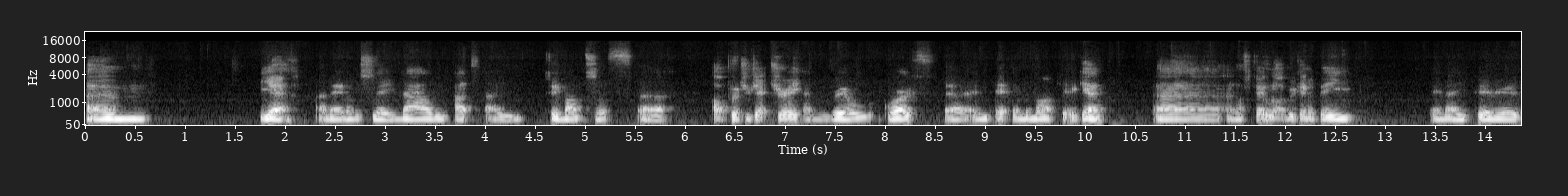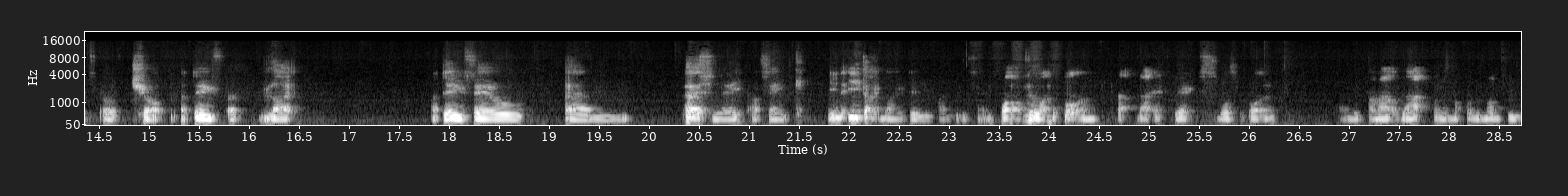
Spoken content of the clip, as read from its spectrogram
um, yeah, and then obviously now we've had a two months of uh, upward trajectory and real growth uh, in in the market again, uh, and I feel like we're going to be in a period of chop. I do uh, like. I do feel um, personally. I think you, you don't know, do you? Hundred percent. But I feel like the bottom that, that FTX was the bottom, and we come out of that on a, on a monthly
